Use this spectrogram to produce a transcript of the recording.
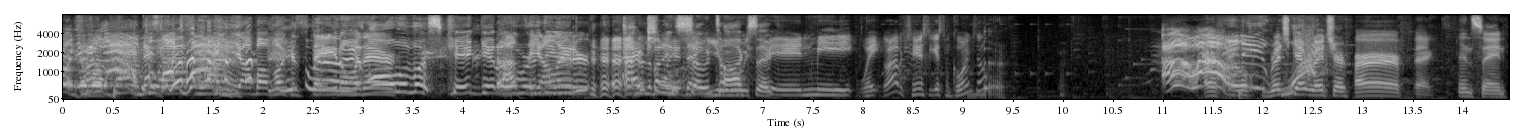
would you do that? That's not fair. Y'all motherfuckers staying over there. All of us can't get I'll over see y'all later. Actually, so toxic. spin me. Wait, do I have a chance to get some coins though? Oh, wow. Rich get richer. Perfect. Insane.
